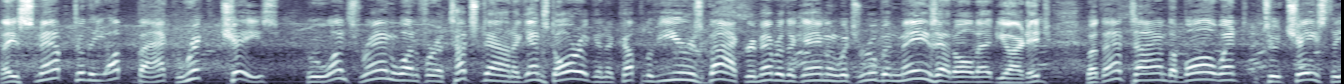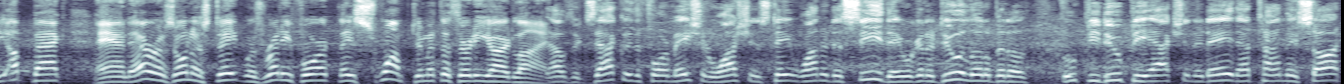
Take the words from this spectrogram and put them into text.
They snap to the up back, Rick Chase, who once ran one for a touchdown against Oregon a couple of years back. Remember the game in which Rueben Mayes had all that yardage? But that time the ball went to Chase, the up back, and Arizona State was ready for it. They swamped him at the 30 yard line. That was exactly the formation Washington State wanted to see. They were going to do a little bit of oopty doopty action today. That time they saw it.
